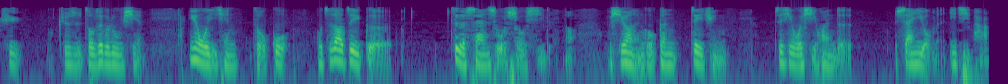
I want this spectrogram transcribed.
去，就是走这个路线，因为我以前走过，我知道这个这个山是我熟悉的啊，我希望能够跟这群这些我喜欢的山友们一起爬。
